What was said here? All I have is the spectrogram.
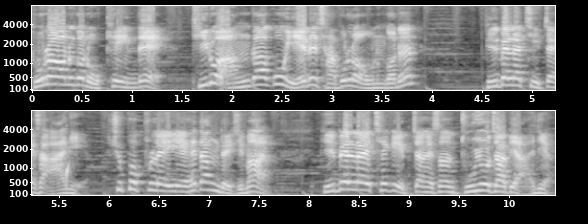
돌아오는 건 오케이인데 뒤로 안 가고 얘를 잡으러 오는 거는 빌벨라치 입장에서 아니에요. 슈퍼 플레이에 해당되지만 빌벨라의 체계 입장에서는 두요잡이 아니야.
